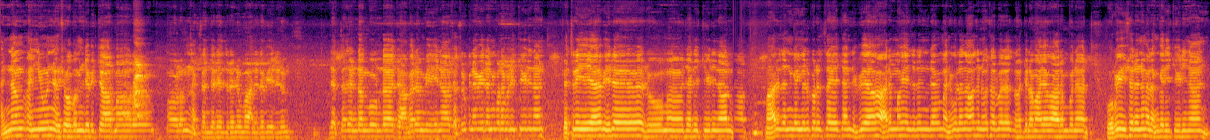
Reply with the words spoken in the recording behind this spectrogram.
അന്നം അന്യൂന്യ ശോഭം ജപിച്ചാർമാറോളം നക്ഷഞ്ചരേന്ദ്രനും വാനരവീരനും രത്നദണ്ഡം പൂണ്ട ചാമരം വീണ ശത്രുഘ്ന വീരൻ കുടപിടിച്ചിടിനാൻ ക്ഷത്രിയ വീരരൂമചരിച്ചിടിനാർ മാരുതൻ കയ്യിൽ കൊടുത്തയച്ചാൻ ദിവ്യാഹാരം മഹേന്ദ്രന്റെ മനുകുലനാഥനു സർവരത്നോജ്വലമായ ഹാരം പുനർ പൂർവീശ്വരനും അലങ്കരിച്ചിടിനാൻ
